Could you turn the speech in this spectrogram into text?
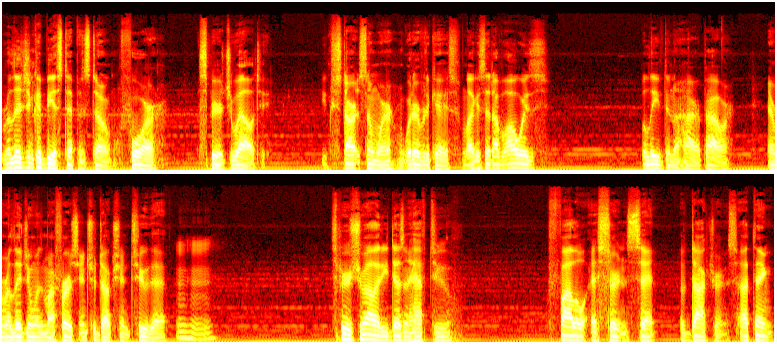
Religion could be a stepping stone for spirituality. You start somewhere, whatever the case. Like I said, I've always believed in a higher power, and religion was my first introduction to that. Mhm. Spirituality doesn't have to follow a certain set of doctrines. I think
